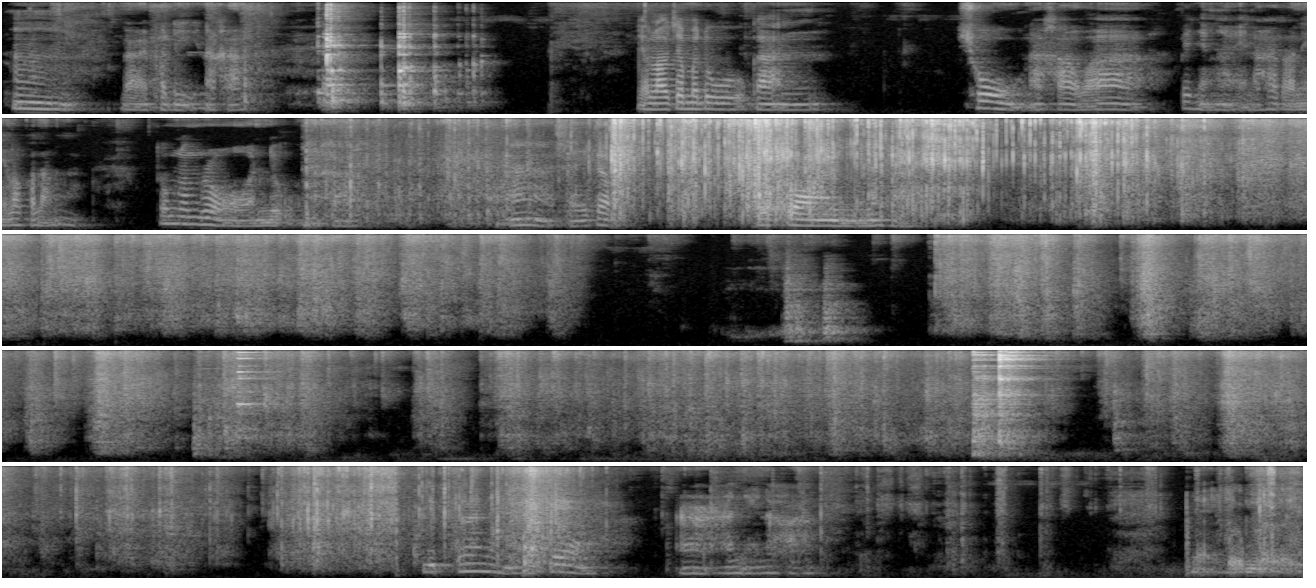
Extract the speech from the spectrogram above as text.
อืม ได้พอดีนะคะ เดี๋ยวเราจะมาดูการชงนะคะว่าเป็นยังไงนะคะ ตอนนี้เรากำลังต้มน้ำร้อนอยู่นะคะ อ่า ใช้กับตัวกรองนี้นะคะ ดิบด้หนึ่งแก้ว อ่า อันนี้นะคะ ใหญ่เบิ่มเลย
